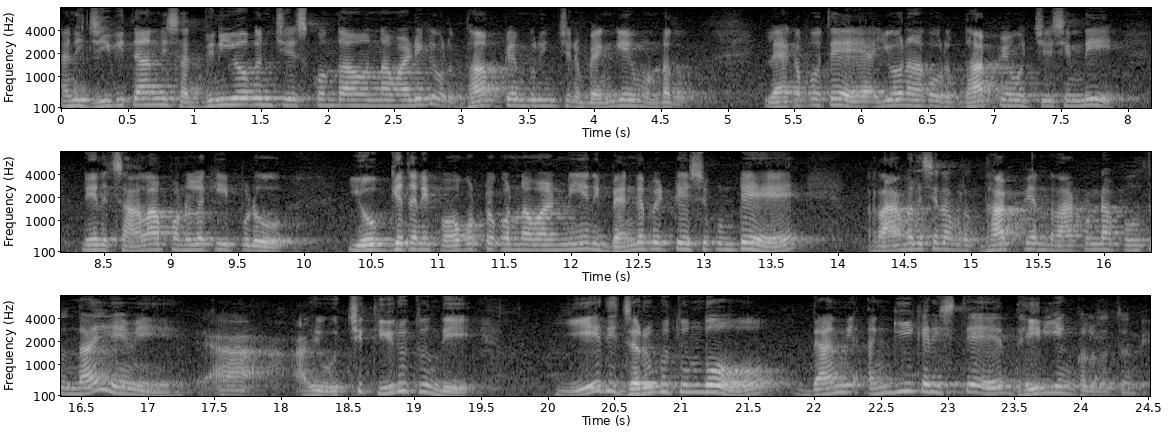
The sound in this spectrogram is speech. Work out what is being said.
అని జీవితాన్ని సద్వినియోగం చేసుకుందామన్న వాడికి వృద్ధాప్యం గురించిన బెంగేం ఉండదు. లేకపోతే అయ్యో నాకు వృద్ధాప్యం వచ్చేసింది నేను చాలా పనులకి ఇప్పుడు యోగ్యతని పోగొట్టుకున్నవాడిని అని బెంగ పెట్టేసుకుంటే రావలసిన వృద్ధాప్యం రాకుండా పోతుందా ఏమి? అది వచ్చి తీరుతుంది. ఏది జరుగుతుందో దాన్ని అంగీకరిస్తే ధైర్యం కలుగుతుంది.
